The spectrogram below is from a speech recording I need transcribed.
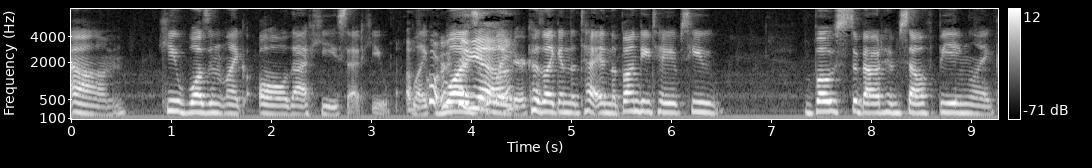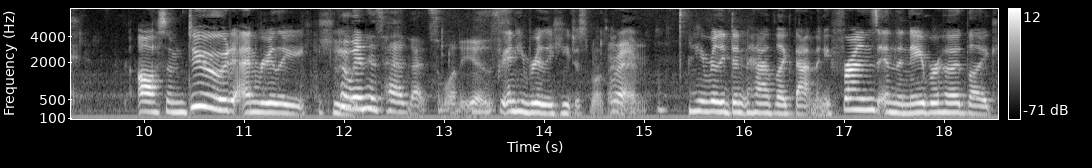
Um, he wasn't like all that he said he Of like course, was yeah. later. Because like in the ta- in the Bundy tapes, he boasts about himself being like awesome dude and really he Who in his head that's what he is. and he really he just wasn't Right. he really didn't have like that many friends in the neighborhood like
